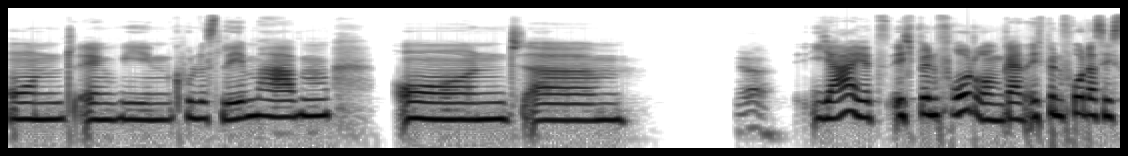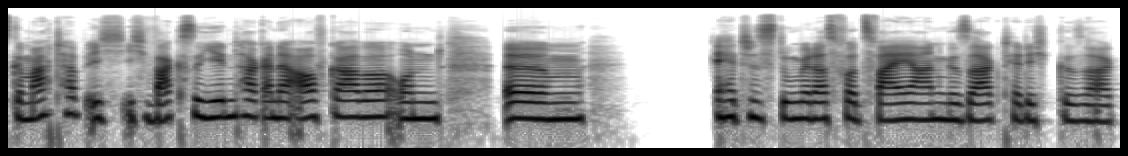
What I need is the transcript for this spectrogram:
und irgendwie ein cooles Leben haben. Und ähm, ja. ja, jetzt, ich bin froh drum. Ich bin froh, dass ich es gemacht habe. Ich, ich wachse jeden Tag an der Aufgabe und ähm, hättest du mir das vor zwei Jahren gesagt, hätte ich gesagt,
